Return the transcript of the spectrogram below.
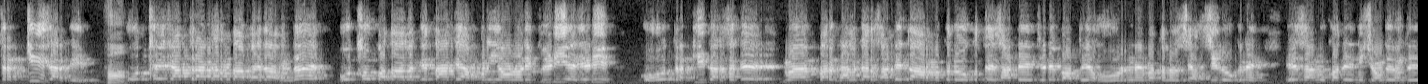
ਤਰੱਕੀ ਕਰਕੇ। ਉੱਥੇ ਯਾਤਰਾ ਕਰਨ ਦਾ ਫਾਇਦਾ ਹੁੰਦਾ ਹੈ ਉੱਥੋਂ ਪਤਾ ਲੱਗੇ ਤਾਂ ਕਿ ਆਪਣੀ ਆਉਣ ਵਾਲੀ ਪੀੜ੍ਹੀ ਹੈ ਜਿਹੜੀ ਉਹ ਤਰੱਕੀ ਕਰ ਸਕੇ। ਪਰ ਗੱਲ ਕਰ ਸਾਡੇ ਧਾਰਮਿਕ ਲੋਕ ਤੇ ਸਾਡੇ ਜਿਹੜੇ ਬਾਬੇ ਹੋਰ ਨੇ ਮਤਲਬ ਸਿਆਸੀ ਲੋਕ ਨੇ ਇਹ ਸਾਨੂੰ ਕਦੇ ਨਹੀਂ ਚਾਹੁੰਦੇ ਹੁੰਦੇ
